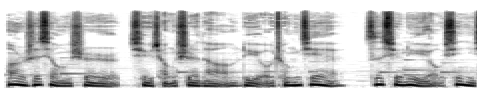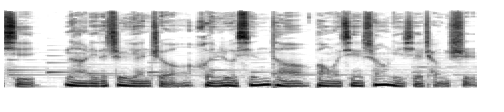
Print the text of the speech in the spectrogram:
二十小时去城市的旅游中介咨询旅游信息。那里的志愿者很热心的帮我介绍了一些城市，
